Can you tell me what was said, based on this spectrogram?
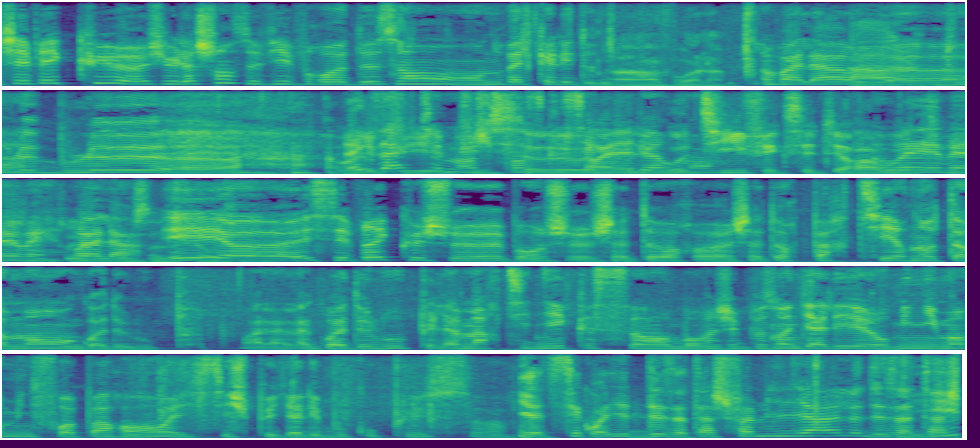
j'ai vécu, euh, j'ai eu la chance de vivre deux ans en Nouvelle-Calédonie. Ah, voilà. Voilà. Ah, euh, D'où le bleu. euh, Ouais, Exactement, Et puis, je pense que c'est les clairement- motifs, etc. Ouais, ouais, ouais, tout- voilà. Et euh, et c'est vrai que je, bon, je- j'adore, j'adore partir, notamment en Guadeloupe. Voilà, la Guadeloupe et la Martinique sont, bon, j'ai besoin d'y aller au minimum une fois par an, et si je peux y aller beaucoup plus. euh, Il y a, c'est quoi, des attaches familiales, des attaches.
